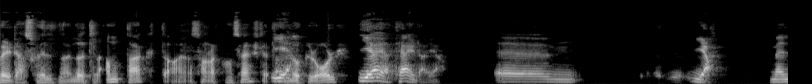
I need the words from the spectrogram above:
vill det så helt nødvendig liten antakt av en sånn konsert det yeah. några år. Ja ja, det er det ja. Ehm um, ja, men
